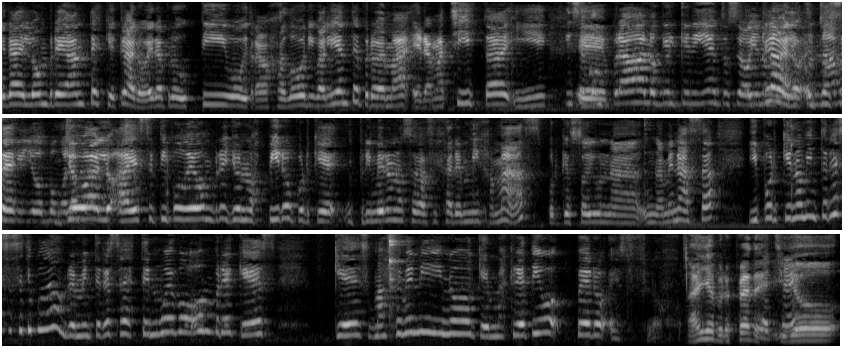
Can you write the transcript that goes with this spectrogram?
era el hombre antes, que claro, era productivo y trabajador y valiente, pero además era machista y... Y se eh, compraba lo que él quería, entonces, oye, no me claro, nada entonces porque yo pongo yo, la a, lo- a ese tipo de hombre yo no aspiro porque primero no se va a fijar en mí jamás, porque soy una, una amenaza, y porque no me interesa ese tipo de hombre, me interesa este nuevo hombre que es que es más femenino, que es más creativo, pero es flojo. Ah, ya, pero espérate. Yo,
